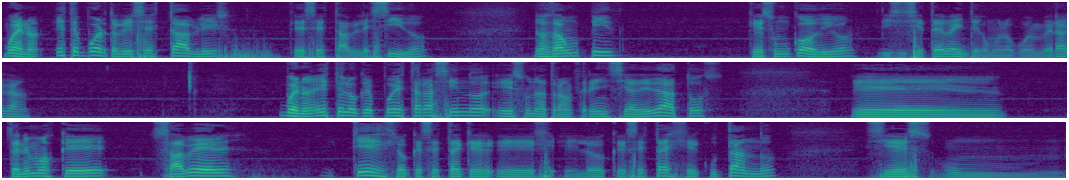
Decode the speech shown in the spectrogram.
Bueno, este puerto que dice establish, que es establecido, nos da un PID, que es un código, 1720 como lo pueden ver acá. Bueno, esto lo que puede estar haciendo es una transferencia de datos. Eh, tenemos que saber qué es lo que se está lo que se está ejecutando si es un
